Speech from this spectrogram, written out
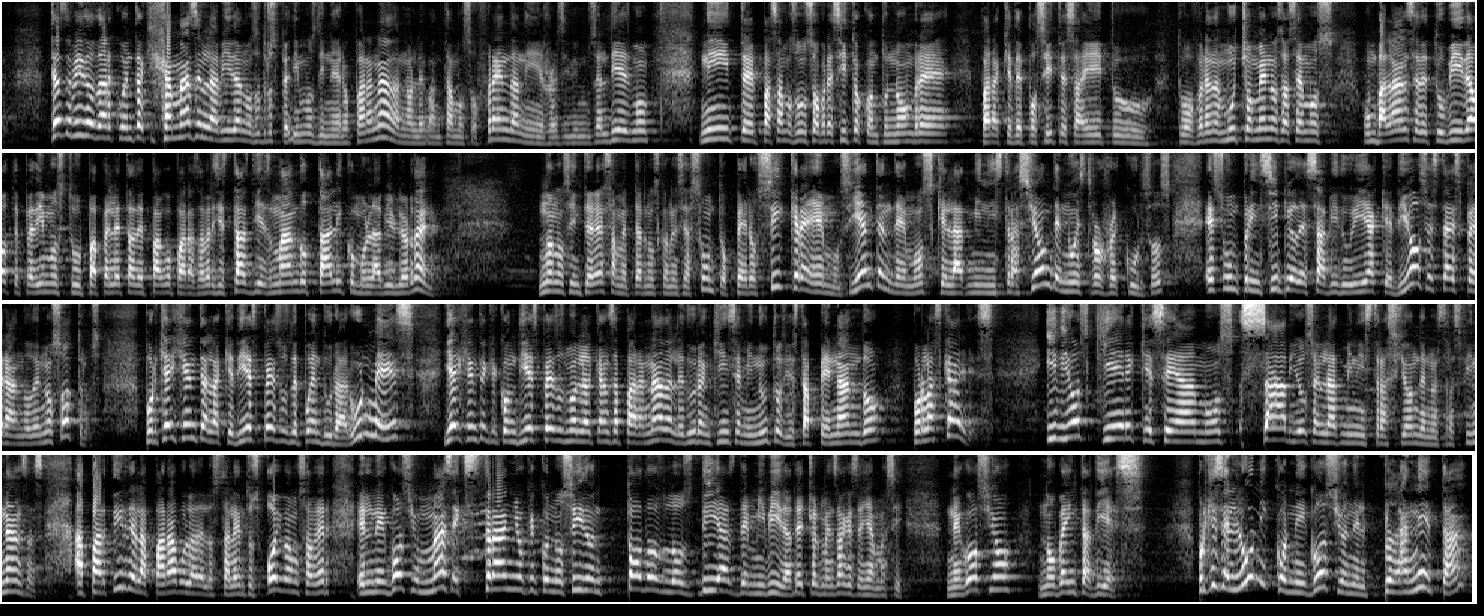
te has debido dar cuenta que jamás en la vida nosotros pedimos dinero para nada, no levantamos ofrenda, ni recibimos el diezmo, ni te pasamos un sobrecito con tu nombre para que deposites ahí tu, tu, ofrenda, mucho menos hacemos un balance de tu vida o te pedimos tu papeleta de pago para saber si estás diezmando tal y como la Biblia ordena no nos interesa meternos con ese asunto, pero sí creemos y entendemos que la administración de nuestros recursos es un principio de sabiduría que Dios está esperando de nosotros. Porque hay gente a la que 10 pesos le pueden durar un mes y hay gente que con 10 pesos no le alcanza para nada, le duran 15 minutos y está penando por las calles. Y Dios quiere que seamos sabios en la administración de nuestras finanzas. A partir de la parábola de los talentos, hoy vamos a ver el negocio más extraño que he conocido en todos los días de mi vida. De hecho, el mensaje se llama así, negocio 90-10. Porque es el único negocio en el planeta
